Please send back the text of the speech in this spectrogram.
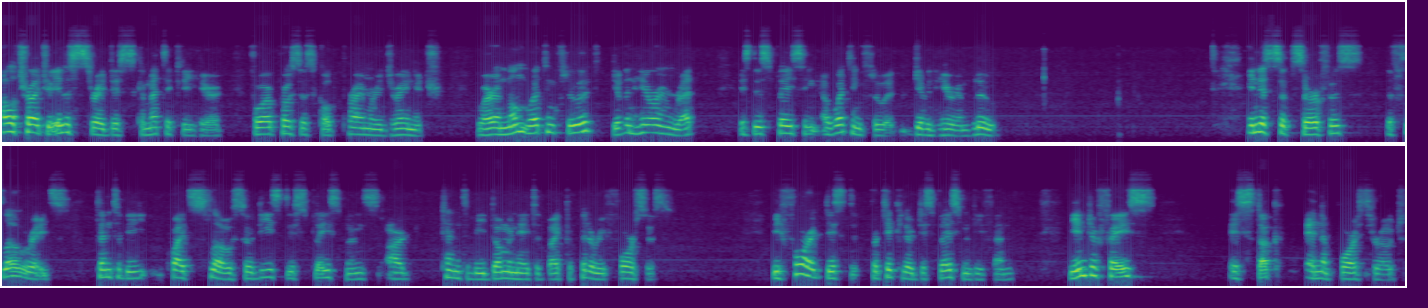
I will try to illustrate this schematically here for a process called primary drainage, where a non-wetting fluid, given here in red, is displacing a wetting fluid, given here in blue. In the subsurface, the flow rates tend to be quite slow, so these displacements are tend to be dominated by capillary forces. Before this particular displacement event, the interface is stuck in a pore throat.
